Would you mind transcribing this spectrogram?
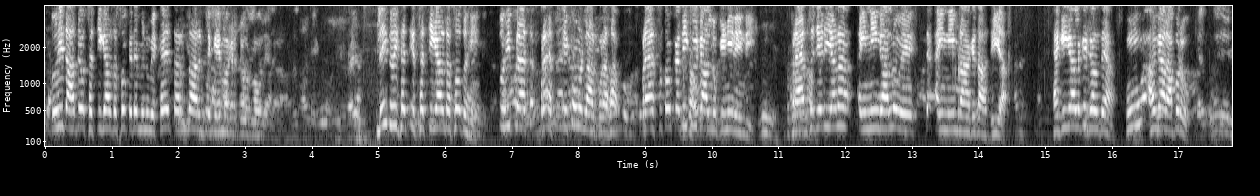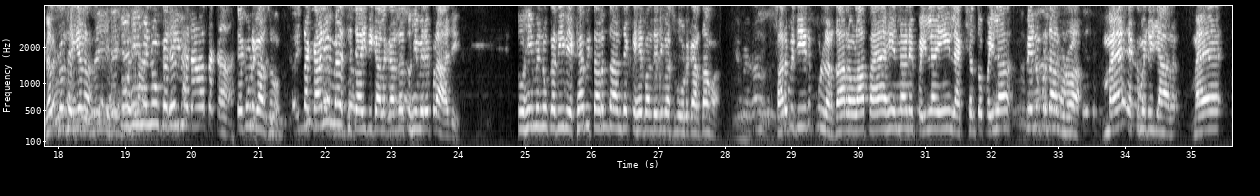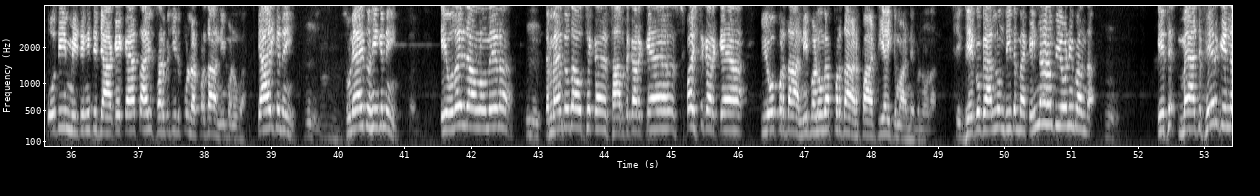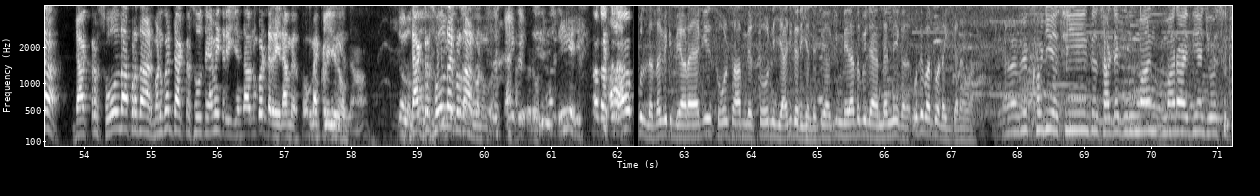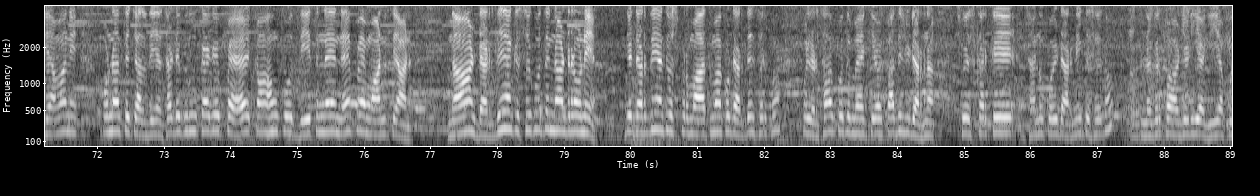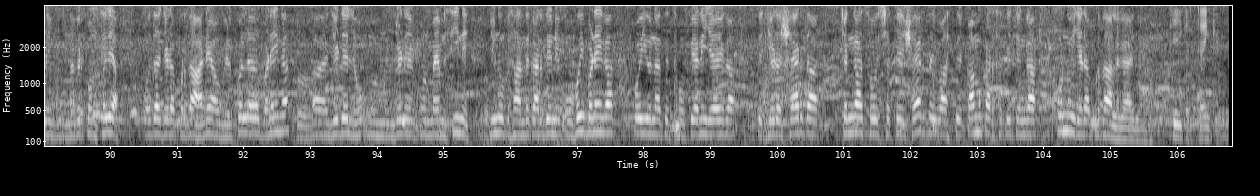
ਤੁਸੀਂ ਦੱਸ ਦਿਓ ਸੱਚੀ ਗੱਲ ਦੱਸੋ ਕਿਤੇ ਮੈਨੂੰ ਵੇਖਿਆ ਤਰਨ ਤਾਰਨ ਚ ਕਿਸੇ ਮਗਰ ਜ਼ੋਰ ਲਾਉਂਦੇ ਆ? ਨਹੀਂ ਤੁਸੀਂ ਸੱਚੀ ਸੱਚੀ ਗੱਲ ਦੱਸੋ ਤੁਸੀਂ। ਤੁਸੀਂ ਪ੍ਰੈਸ ਪ੍ਰੈਸ ਇੱਕ ਮਿੰਟ ਲਾਲਪੁਰਾ ਸਾਹਿਬ ਪ੍ਰੈਸ ਤੋਂ ਕਦੀ ਕੋਈ ਗੱਲ ਲੁਕੀ ਨਹੀਂ ਰਹਿੰਦੀ। ਪ੍ਰੈਸ ਜਿਹੜੀ ਆ ਨਾ ਇੰਨੀ ਗੱਲ ਹੋਵੇ ਤੇ ਇੰਨੀ ਬਣਾ ਕੇ ਦੱਸਦੀ ਆ। ਹੈਗੀ ਗੱਲ ਕਿ ਗਲਤ ਆ? ਹੂੰ ਹੰਗਾਰਾ ਭਰੋ। ਬਿਲਕੁਲ ਸਹੀ ਹੈ ਨਾ। ਤੁਸੀਂ ਮੈਨੂੰ ਕਦੀ ਸਾਡੇ ਨਾਲ ਧੱਕਾ। ਇੱਕ ਮਿੰਟ ਗੱਲ ਸੁਣੋ। ਧੱਕਾ ਨਹੀਂ ਮੈਂ ਸੱਚਾਈ ਦੀ ਗੱਲ ਕਰਦਾ ਤੁਸੀਂ ਮੇਰੇ ਭਰਾ ਜੀ। ਤੁਸੀਂ ਮੈਨੂੰ ਕਦੀ ਵੇਖਿਆ ਵੀ ਤਰਨਤਾਰਨ ਦੇ ਕਿਸੇ ਬੰਦੇ ਦੀ ਮੈਂ ਸਪੋਰਟ ਕਰਦਾ ਵਾਂ? ਸਰਬਜੀਤ ਭੁੱਲਰ ਦਾ ਰੌਲਾ ਪਾਇਆ ਸੀ ਇਹਨਾਂ ਨੇ ਪਹਿਲਾਂ ਹੀ ਇਲੈਕਸ਼ਨ ਤੋਂ ਪਹਿਲਾਂ ਵੀ ਇਹਨੂੰ ਪ੍ਰਧਾਨ ਬਣਾਉਣਾ। ਮੈਂ ਇੱਕ ਮਿੰਟ ਯਾਰ ਮੈਂ ਉਹਦੀ ਮੀਟਿੰਗ 'ਚ ਜਾ ਕੇ ਕਹਿਤਾ ਸੀ ਸਰਬਜੀਤ ਭੁੱਲਰ ਪ੍ਰਧਾਨ ਨਹੀਂ ਬਣੂਗਾ। ਕਿਹਾ ਸੀ ਕਿ ਨਹੀਂ? ਸੁਣਿਆ ਸੀ ਤੁਸੀਂ ਕਿ ਨਹੀਂ? ਇਹ ਉਹਦਾ ਇਲਜ਼ਾਮ ਲਾਉਂਦੇ ਆ ਨਾ। ਤੇ ਮੈਂ ਤੇ ਉਹਦਾ ਉੱਥੇ ਸਾਬਤ ਕਰਕੇ ਆਇਆ ਸਪਸ਼ਟ ਕਰਕੇ ਆਇਆ ਵੀ ਉਹ ਪ੍ਰਧਾਨ ਨਹੀਂ ਬਣੂਗਾ ਪ੍ਰਧਾਨ ਪਾਰਟੀ ਹਾਈ ਕਮਾਂਡ ਨੇ ਬਣਾਉਣਾ। ਜੇ ਕੋਈ ਗੱਲ ਹੁੰਦੀ ਤਾਂ ਮੈਂ ਕਹਿੰਦਾ ਹਾਂ ਵੀ ਉਹ ਨਹੀਂ ਬਣਦਾ। ਇਥੇ ਮੈਂ ਅੱਜ ਫੇਰ ਕਹਿਣਾ ਡਾਕਟਰ ਸੋਲ ਦਾ ਪ੍ਰਧਾਨ ਬਣੂਗਾ ਡਾਕਟਰ ਸੋਲ ਤੇ ਐਵੇਂ ਡਰੀ ਜਾਂਦਾ ਉਹਨੂੰ ਕੋਈ ਡਰੇ ਨਾ ਮੇਰੇ ਤੋਂ ਮੈਂ ਕਲੀਅਰ ਹੋ ਡਾਕਟਰ ਸੋਲ ਦਾ ਹੀ ਪ੍ਰਧਾਨ ਬਣੂਗਾ। ਭੁੱਲਰ ਦਾ ਵੀ ਇੱਕ ਬਿਆਨ ਆਇਆ ਕਿ ਸੋਲ ਸਾਹਿਬ ਮੇਰੇ ਤੋਂ ਨਜਾਇਜ਼ ਡਰੀ ਜਾਂਦੇ ਪਿਆ ਕਿ ਮੇਰਾ ਤਾਂ ਕੋਈ ਲੈਣ ਦੇਣ ਨਹੀਂ ਹੈਗਾ ਉਹਦੇ ਬਾਰੇ ਤੁਹਾਡਾ ਕੀ ਕਹਿਣਾ ਵਾ? ਵੇਖੋ ਜੀ ਅਸੀਂ ਤੇ ਸਾਡੇ ਗੁਰੂ ਮਹਾਰਾਜ ਦੀਆਂ ਜੋ ਸਿੱਖਿਆਵਾਂ ਨੇ ਉਹਨਾਂ ਤੇ ਚੱਲਦੇ ਆ। ਸਾਡੇ ਗੁਰੂ ਕਹਿ ਕੇ ਭੈ ਕਾਹੂ ਕੋ ਦੇਤ ਨੇ ਨਹਿ ਪੈ ਮਾਨ ਧਿਆਨ। ਨਾ ਡਰਦੇ ਆ ਕਿਸੇ ਕੋ ਤੇ ਨਾ ਡਰਾਉਨੇ ਆ। ਜੇ ਡਰਦੇ ਆ ਤੇ ਉਸ ਪ੍ਰਮਾਤਮਾ ਕੋ ਡਰਦੇ ਸਿਰਫ ਭੁੱਲਰ ਸਾਹਿਬ ਕੋ ਤੇ ਮੈਂ ਕਿਹਾ ਕਾਹਦੇ ਲਈ ਡਰਨਾ? ਸੋ ਇਸ ਕਰਕੇ ਸਾਨੂੰ ਕੋਈ ਡਰ ਨਹੀਂ ਕਿਸੇ ਤੋਂ। ਨਗਰ ਪਾ ਜਿਹੜੀ ਹੈਗੀ ਆ, ਆਪਣੀ ਨਗਰ ਕੌਂਸਲ ਆ, ਉਹਦਾ ਜਿਹੜਾ ਪ੍ਰਧਾਨ ਹੈ ਉਹ ਬਿਲਕੁਲ ਬਣੇਗਾ। ਜਿਹੜੇ ਲੋਕ ਜਿਹੜੇ ਹੁਣ ਐਮਸੀ ਨੇ, ਜਿਹਨੂੰ ਪਸੰਦ ਕਰਦੇ ਨੇ, ਉਹੋ ਹੀ ਬਣੇਗਾ। ਕੋਈ ਉਹਨਾਂ ਤੇ ਥੋਪਿਆ ਨਹੀਂ ਜਾਏਗਾ। ਤੇ ਜਿਹੜਾ ਸ਼ਹਿਰ ਦਾ ਚੰਗਾ ਸੋਚ ਸਕੇ, ਸ਼ਹਿਰ ਦੇ ਵਾਸਤੇ ਕੰਮ ਕਰ ਸਕੇ ਚੰਗਾ, ਉਹਨੂੰ ਹੀ ਜਿਹੜਾ ਪ੍ਰਧਾਨ ਲਗਾਇਆ ਜਾਏਗਾ। ਠੀਕ ਹੈ ਥੈਂਕ ਯੂ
